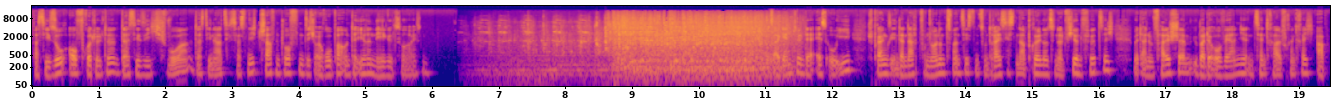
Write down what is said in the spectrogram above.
was sie so aufrüttelte, dass sie sich schwor, dass die Nazis es nicht schaffen durften, sich Europa unter ihre Nägel zu reißen. Als Agentin der SOI sprang sie in der Nacht vom 29. zum 30. April 1944 mit einem Fallschirm über der Auvergne in Zentralfrankreich ab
